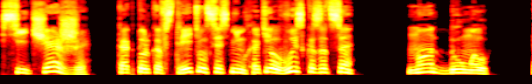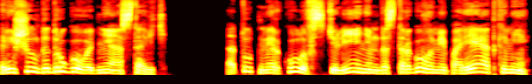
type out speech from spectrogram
Сейчас же, как только встретился с ним, хотел высказаться, но отдумал, решил до другого дня оставить. А тут Меркулов с тюленем да с торговыми порядками,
